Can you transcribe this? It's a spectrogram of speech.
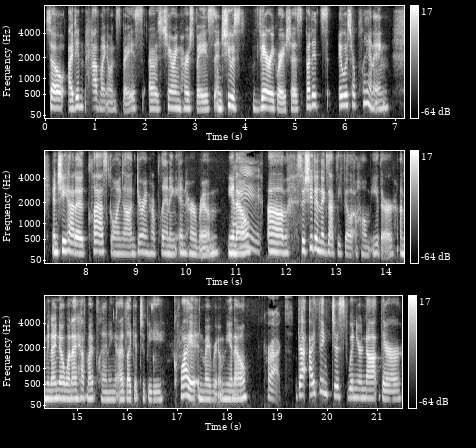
So I didn't have my own space. I was sharing her space and she was very gracious, but it's it was her planning and she had a class going on during her planning in her room, you right. know. Um so she didn't exactly feel at home either. I mean, I know when I have my planning, I'd like it to be quiet in my room, you know. Correct. That I think just when you're not there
